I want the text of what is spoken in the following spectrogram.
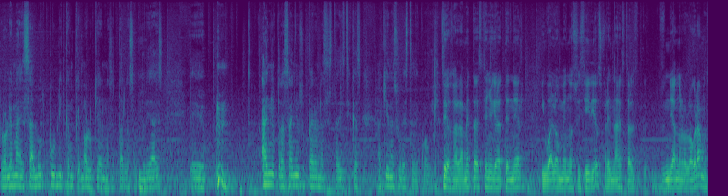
problema de salud pública, aunque no lo quieran aceptar las autoridades. Eh, año tras año superan las estadísticas aquí en el sureste de Coahuila. Sí, o sea, la meta de este año era tener igual o menos suicidios, frenar hasta ya no lo logramos.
